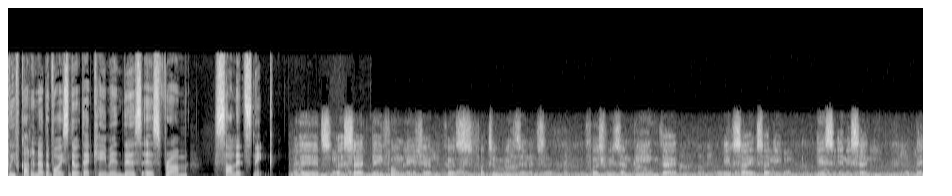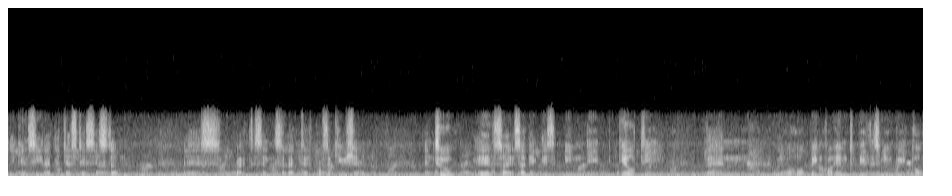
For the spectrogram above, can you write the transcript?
We've got another voice note that came in. This is from Solid Snake. It's a sad day for Malaysia because for two reasons. First reason being that if Syed Saddiq is innocent, then you can see that the justice system is practicing selective prosecution. And two, if Syed Saddiq is indeed guilty, then we were hoping for him to be this new breed of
